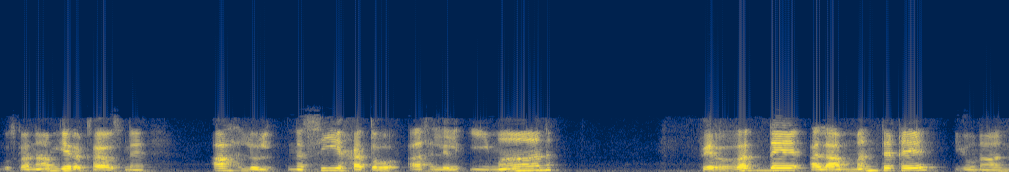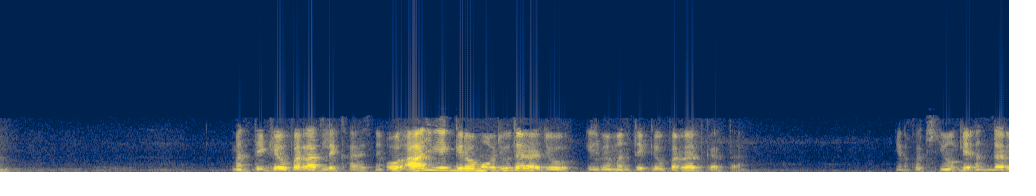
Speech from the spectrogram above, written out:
اس کا نام یہ رکھا ہے اس نے اہل النصیحت و اہل الایمان فی رد علی منطق یونان۔ منطق کے اوپر رد لکھا ہے اس نے۔ اور آج بھی ایک گروہ موجود ہے جو علم منطق کے اوپر رد کرتا ہے۔ یعنی کچھیوں کے اندر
